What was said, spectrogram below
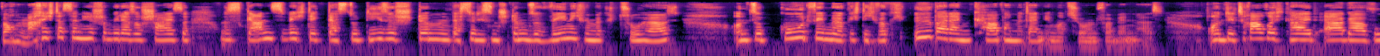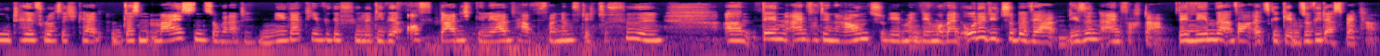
warum mache ich das denn hier schon wieder so scheiße? Und es ist ganz wichtig, dass du diese Stimmen, dass du diesen Stimmen so wenig wie möglich zuhörst und so gut wie möglich dich wirklich über deinen Körper mit deinen Emotionen verbindest. Und die Traurigkeit, Ärger, Wut, Hilflosigkeit, das sind meistens sogenannte negative Gefühle, die wir oft gar nicht gelernt haben, vernünftig zu fühlen, ähm, denen einfach den Raum zu geben in dem Moment oder die zu bewerten. Die sind einfach da. Den nehmen wir einfach als gegeben, so wie das Wetter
